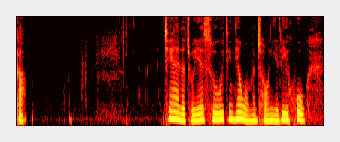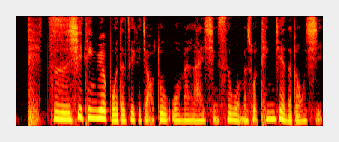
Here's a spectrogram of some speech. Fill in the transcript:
告，亲爱的主耶稣，今天我们从以利户仔细听约伯的这个角度，我们来醒思我们所听见的东西。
